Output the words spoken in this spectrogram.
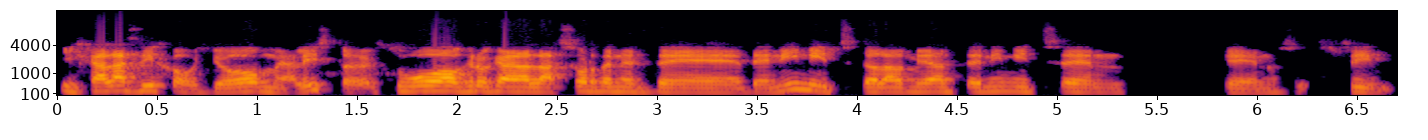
Y Halas dijo, yo me alisto. Estuvo, creo que a las órdenes de, de Nimitz, del almirante Nimitz en, no sé, sí,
